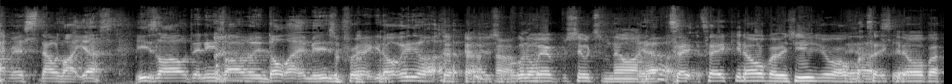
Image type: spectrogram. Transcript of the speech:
our wrist, and I was like, "Yes, he's loud and he's loud, and don't let him in. He's a prick." You know what I mean? Like, So we're going to wear suits from now on. yeah. Ta- taking over as usual. Yeah, taking over.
